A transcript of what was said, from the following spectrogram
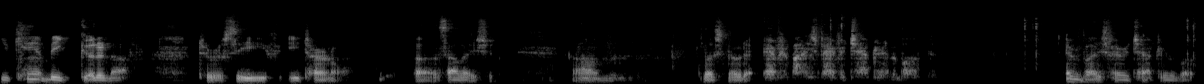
you can't be good enough to receive eternal uh, salvation. Um, let's go to everybody's favorite chapter in the book. Everybody's favorite chapter in the book.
